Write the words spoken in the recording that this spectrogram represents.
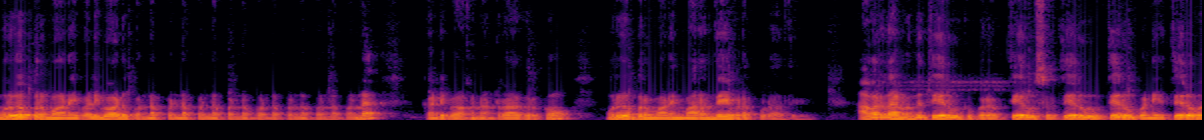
முருகப்பெருமானை வழிபாடு பண்ண பண்ண பண்ண பண்ண பண்ண பண்ண பண்ண பண்ண கண்டிப்பாக நன்றாக இருக்கும். முருகப்பெருமானை மறந்தே விடக்கூடாது. அவர் தான் வந்து தேர்வுக்கு பிறகு தேர்வு தேர்வு தேர்வு பண்ணி தேர்வு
